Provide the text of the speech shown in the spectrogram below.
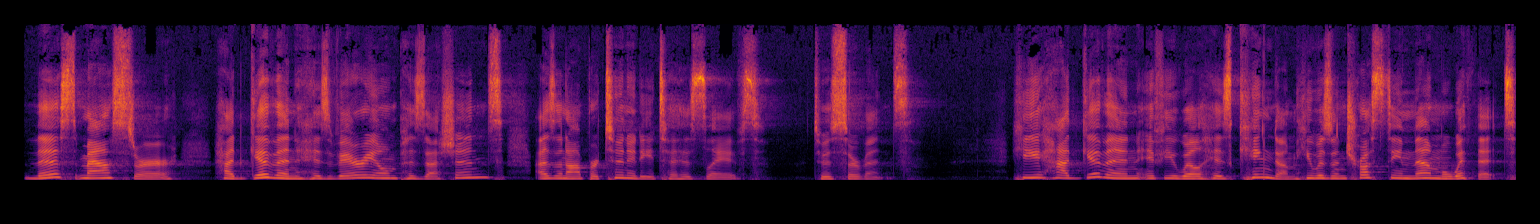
This master had given his very own possessions as an opportunity to his slaves, to his servants. He had given, if you will, his kingdom. He was entrusting them with it.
